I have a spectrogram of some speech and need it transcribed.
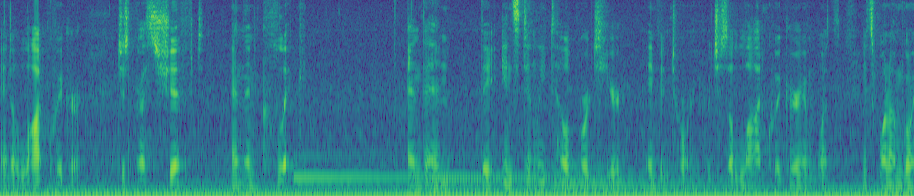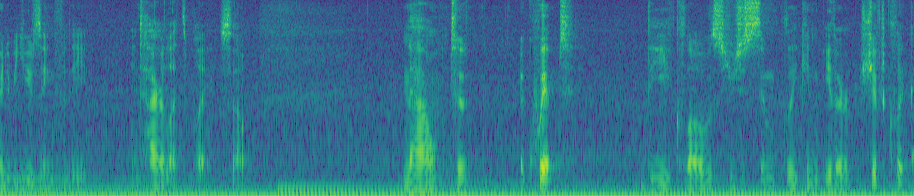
and a lot quicker. Just press shift and then click, and then they instantly teleport to your inventory, which is a lot quicker and what's, it's what I'm going to be using for the entire Let's Play. So now to equip the clothes, you just simply can either shift click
